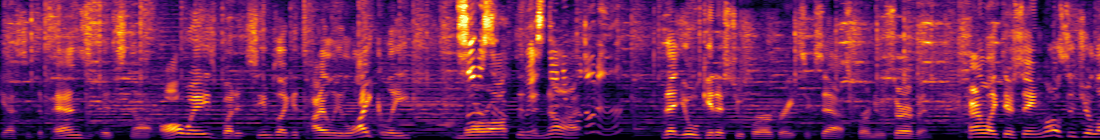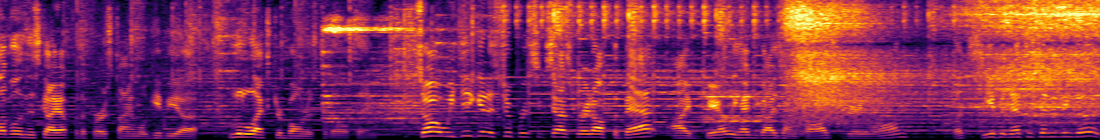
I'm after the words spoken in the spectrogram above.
guess it depends, it's not always, but it seems like it's highly likely, more often than not, that you'll get a super or great success for a new servant. Kind of like they're saying, well, since you're leveling this guy up for the first time, we'll give you a little extra bonus to the whole thing. So we did get a super success right off the bat. I barely had you guys on pause for very long. Let's see if it nets us anything good.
